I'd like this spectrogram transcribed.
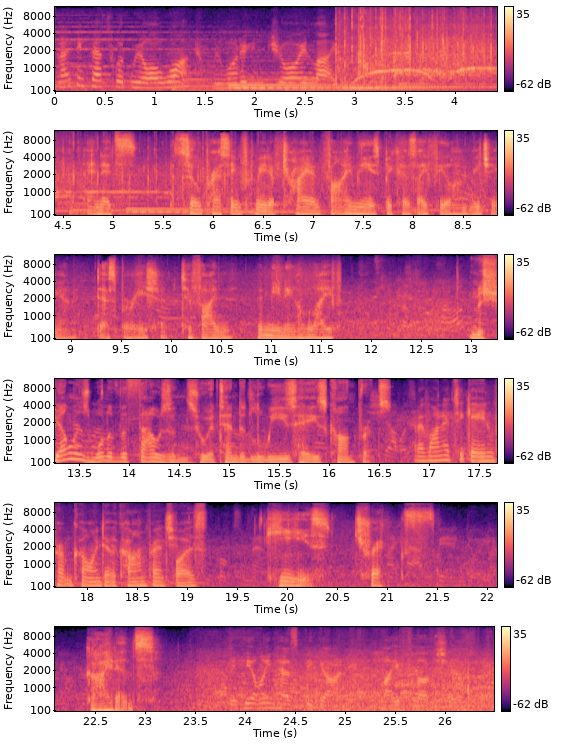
And I think that's what we all want. We want to enjoy life. And it's so pressing for me to try and find these because I feel I'm reaching a desperation to find the meaning of life. Michelle is one of the thousands who attended Louise Hay's conference. What I wanted to gain from going to the conference was keys, tricks, guidance. The healing has begun. Life loves you.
